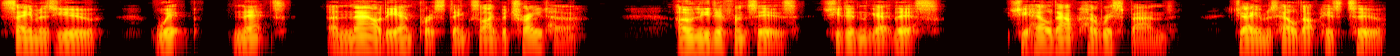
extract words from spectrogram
Same as you. Whip, net, and now the Empress thinks I betrayed her. Only difference is, she didn't get this. She held out her wristband. James held up his too.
